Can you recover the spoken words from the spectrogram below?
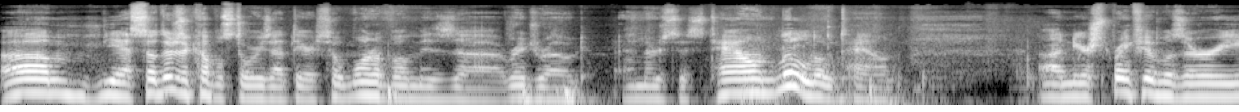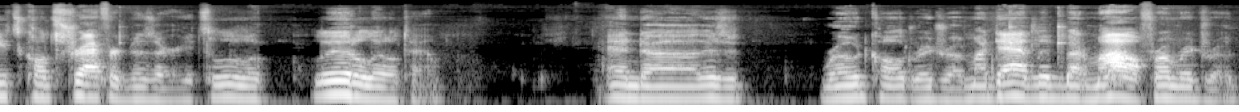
Um. Yeah. So there's a couple stories out there. So one of them is uh, Ridge Road, and there's this town, little little town, uh, near Springfield, Missouri. It's called Strafford, Missouri. It's a little little little town, and uh, there's a road called Ridge Road. My dad lived about a mile from Ridge Road,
